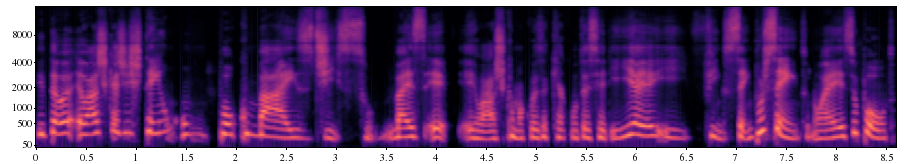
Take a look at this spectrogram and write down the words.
Então, eu- eu acho que a gente tem um, um pouco mais disso. Mas e- eu acho que é uma coisa que aconteceria e, e, enfim, 100%. Não é esse o ponto.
